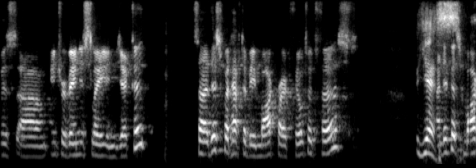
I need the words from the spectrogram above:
was um, intravenously injected. So this would have to be microfiltered first. Yes. And if it's, micro,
